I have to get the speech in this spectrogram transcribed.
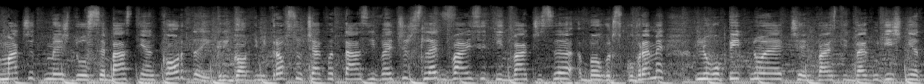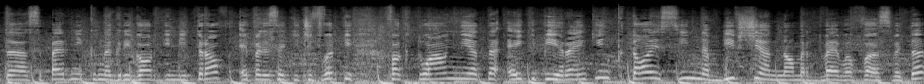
Матчът между Себастиан Корда и Григор Димитров се очаква тази вечер след 22 часа българско време. Любопитно е, че 22 годишният съперник на Григор Димитров е 54-ти в актуалният ATP ренкинг. Той е син на бившия номер 2 в света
